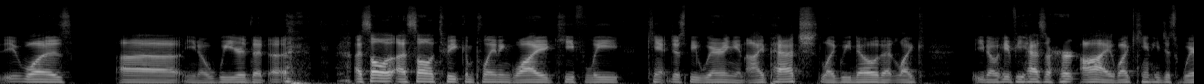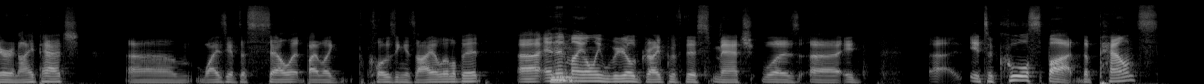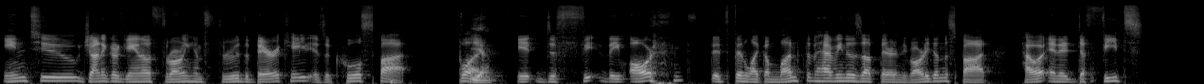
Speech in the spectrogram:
it was, uh, you know, weird that uh, I saw I saw a tweet complaining why Keith Lee can't just be wearing an eye patch. Like we know that, like, you know, if he has a hurt eye, why can't he just wear an eye patch? Um, why does he have to sell it by like closing his eye a little bit? Uh, and mm. then hmm. my only real gripe with this match was uh, it. Uh, it's a cool spot. The pounce into Johnny Gargano, throwing him through the barricade is a cool spot. But yeah. it defeat they've already it's been like a month of having those up there and they've already done the spot. How and it defeats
